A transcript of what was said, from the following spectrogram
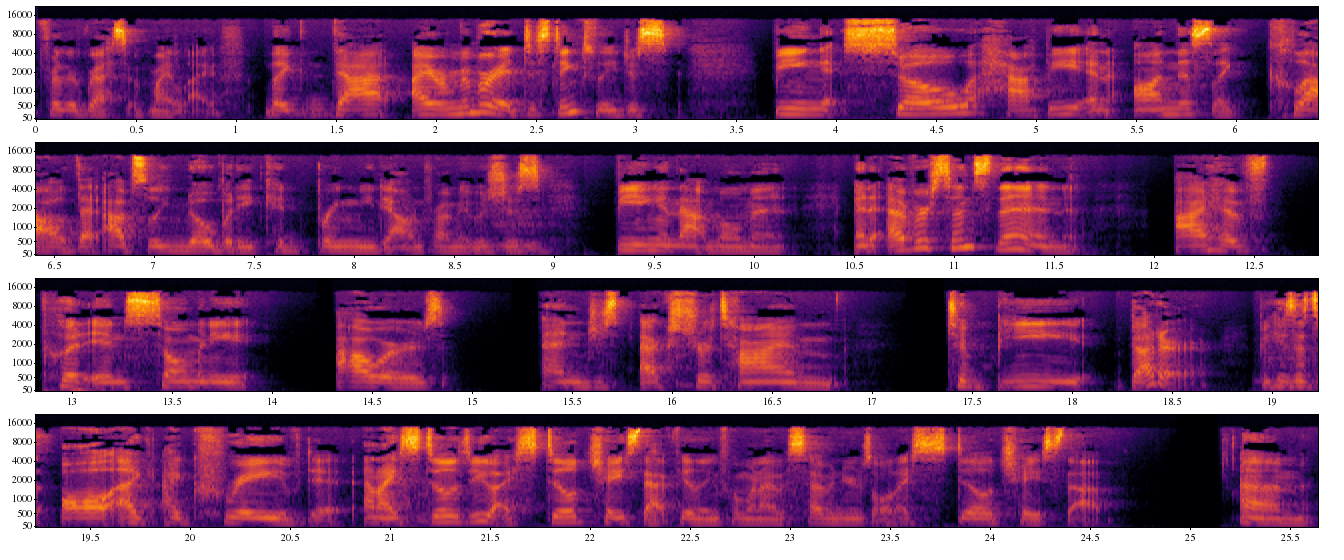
for the rest of my life. Like that, I remember it distinctly just being so happy and on this like cloud that absolutely nobody could bring me down from. It was just mm-hmm. being in that moment. And ever since then, I have put in so many hours and just extra time to be better because it's all I, I craved it and I still do. I still chase that feeling from when I was seven years old. I still chase that. Um,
